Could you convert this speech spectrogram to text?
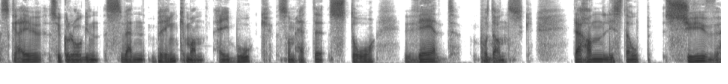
skrev psykologen Sven Brinkmann ei bok som heter Stå ved på dansk, der han lista opp syv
